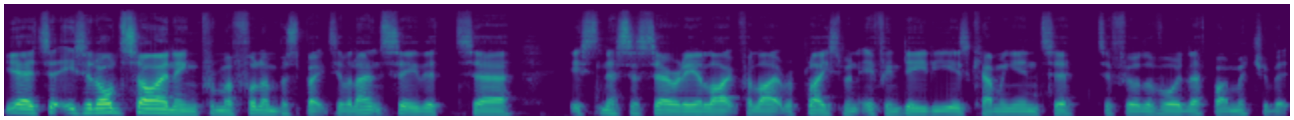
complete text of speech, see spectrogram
yeah, it's, it's an odd signing from a Fulham perspective. I don't see that uh, it's necessarily a like for like replacement, if indeed he is coming in to, to fill the void left by Mitrovic.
